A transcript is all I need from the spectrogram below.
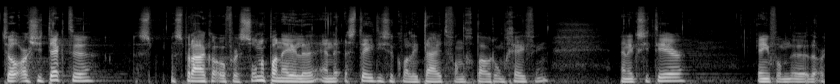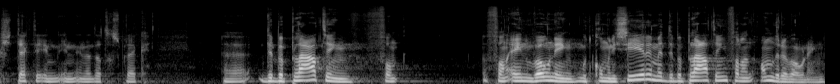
Terwijl architecten spraken over zonnepanelen en de esthetische kwaliteit van de gebouwde omgeving. En ik citeer een van de, de architecten in, in, dat gesprek. Uh, de beplating van van één woning moet communiceren met de beplating van een andere woning.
